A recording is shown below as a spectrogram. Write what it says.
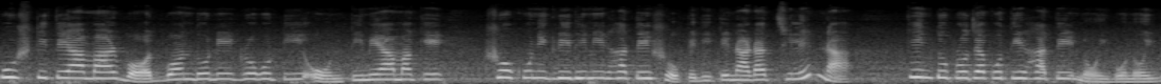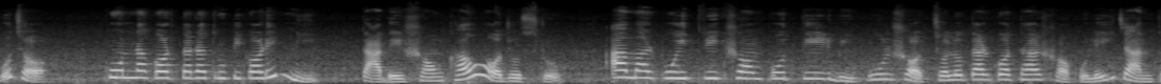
পুষ্টিতে আমার বদবন্ধনের গ্রহটি অন্তিমে আমাকে শকুনি গৃধিনীর হাতে সঁপে দিতে নাড়াচ্ছিলেন না। কিন্তু প্রজাপতির হাতে নৈব নৈব চ। কন্যাকর্তারা ত্রুটি করেননি। তাদের সংখ্যাও অজস্র। আমার পৈতৃক সম্পত্তির বিপুল সচ্ছলতার কথা সকলেই জানত।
